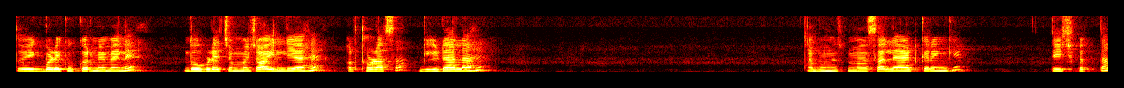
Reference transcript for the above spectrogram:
तो एक बड़े कुकर में मैंने दो बड़े चम्मच ऑयल लिया है और थोड़ा सा घी डाला है। अब हम इसमें मसाले ऐड करेंगे, तेज पत्ता,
